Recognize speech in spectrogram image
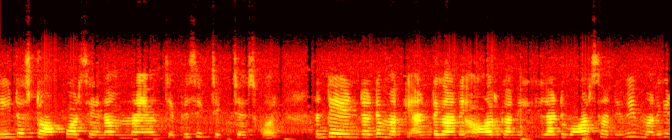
దీంట్లో స్టాప్ వర్డ్స్ ఏమైనా ఉన్నాయా అని చెప్పేసి చెక్ చేసుకోవాలి. అంటే ఏంటంటే మనకి అండ్ కానీ ఆర్ కానీ ఇలాంటి వర్డ్స్ అనేవి మనకి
